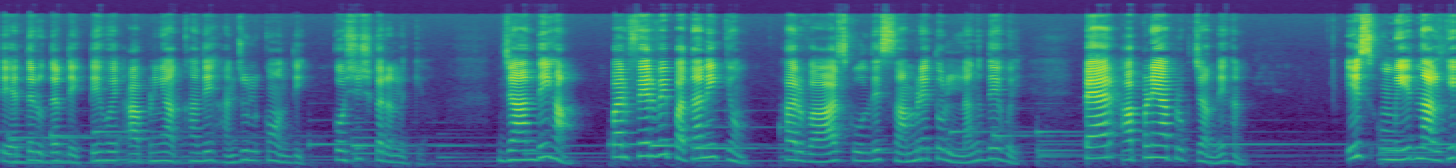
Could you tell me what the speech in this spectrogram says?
ਤੇ ਇੱਧਰ ਉੱਧਰ ਦੇਖਦੇ ਹੋਏ ਆਪਣੀਆਂ ਅੱਖਾਂ ਦੇ ਹੰਝੂ ਲੁਕਾਉਣ ਦੀ ਕੋਸ਼ਿਸ਼ ਕਰਨ ਲੱਗਿਆ। ਜਾਣਦੀ ਹਾਂ, ਪਰ ਫਿਰ ਵੀ ਪਤਾ ਨਹੀਂ ਕਿਉਂ ਹਰ ਵਾਰ ਸਕੂਲ ਦੇ ਸਾਹਮਣੇ ਤੋਂ ਲੰਘਦੇ ਹੋਏ ਪੈਰ ਆਪਣੇ ਆਪ ਰੁਕ ਜਾਂਦੇ ਹਨ। ਇਸ ਉਮੀਦ ਨਾਲ ਕਿ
